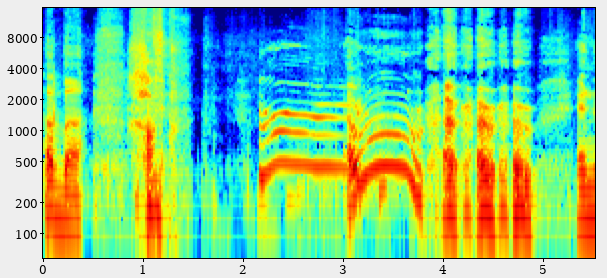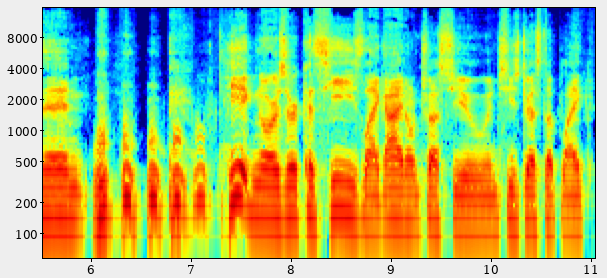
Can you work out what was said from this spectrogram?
hubba. And then he ignores her because he's like, I don't trust you, and she's dressed up like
